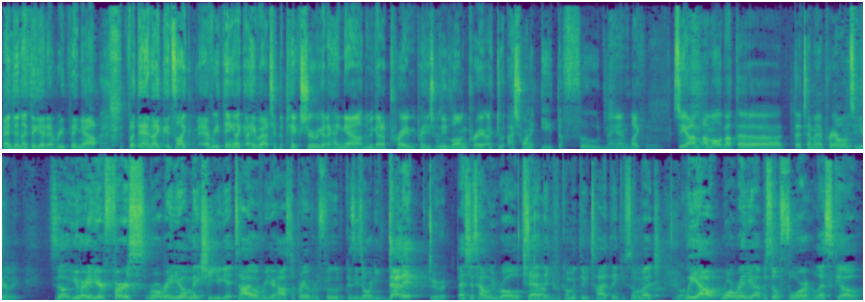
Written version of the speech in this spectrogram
And then like they get everything out. But then like it's like everything like hey, we gotta take the picture, we gotta hang out, and then we gotta pray, we pray these really long prayer. Like, dude, I just wanna eat the food, man. Like so yeah, I'm I'm all about that uh that ten minute prayer once a year. So you heard it here first. Roar Radio. Make sure you get Ty over your house to pray over the food because he's already done it. Do it. That's just how we roll. Chad, thank you for coming through. Ty, thank you so much. We out. Roar Radio episode four. Let's go.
